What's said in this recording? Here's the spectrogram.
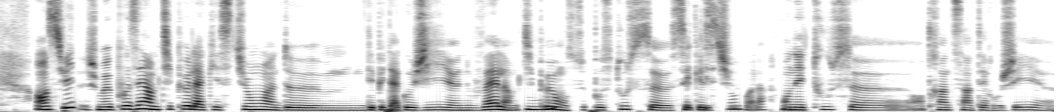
Ensuite, je me posais un petit peu la question de hum, des pédagogies euh, nouvelles, un petit Mhm. peu. On se pose tous euh, ces questions. question. Voilà, on est tous euh, en train de s'interroger euh,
